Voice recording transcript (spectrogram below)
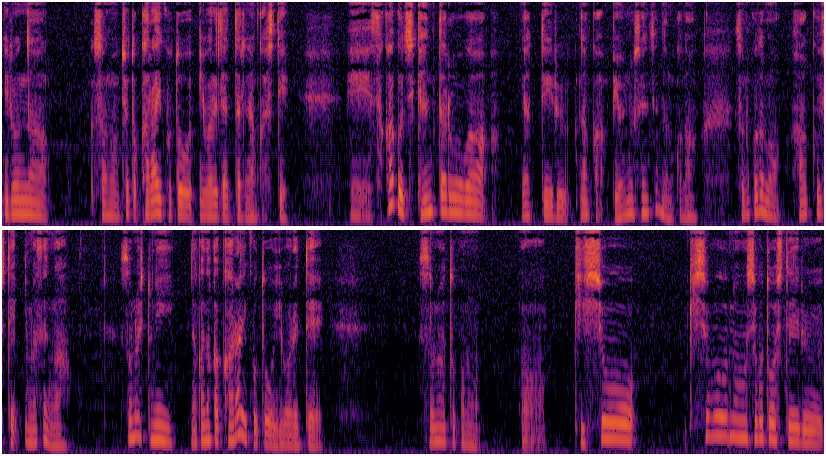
いろんなそのちょっと辛いことを言われちゃったりなんかして、えー、坂口健太郎がやっているなんか病院の先生なのかな？そのことも把握していませんがその人になかなか辛いことを言われてその後この気象気象の仕事をしている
